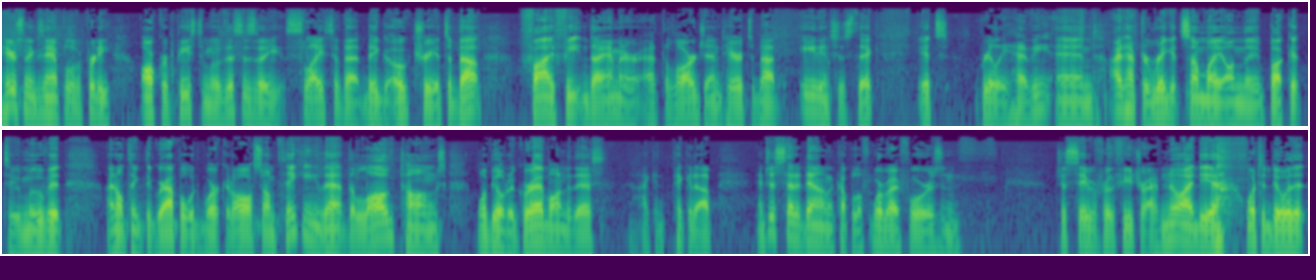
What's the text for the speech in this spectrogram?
here's an example of a pretty awkward piece to move. This is a slice of that big oak tree. It's about five feet in diameter at the large end here. It's about eight inches thick. It's really heavy and I'd have to rig it some way on the bucket to move it. I don't think the grapple would work at all. So I'm thinking that the log tongs will be able to grab onto this. I can pick it up and just set it down on a couple of 4x4s and just save it for the future. I have no idea what to do with it,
